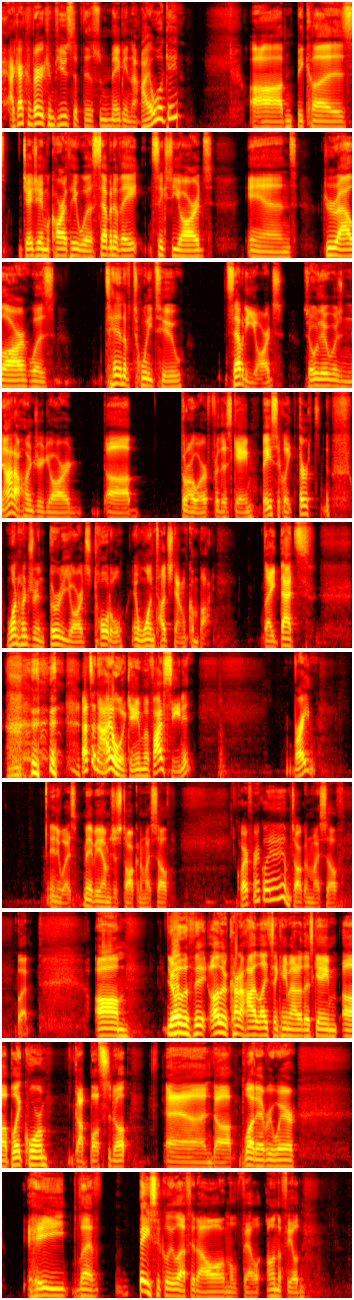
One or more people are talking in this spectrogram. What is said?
I got very confused if this was maybe an Iowa game um, because J.J. McCarthy was 7 of 8, 60 yards, and Drew Allar was 10 of 22, 70 yards. So there was not a 100 yard uh, thrower for this game. Basically, 13, 130 yards total and one touchdown combined. Like, that's. that's an Iowa game if I've seen it. Right? Anyways, maybe I'm just talking to myself. Quite frankly, I am talking to myself. But um, the other thing, other kind of highlights that came out of this game, uh, Blake Corum got busted up and uh, blood everywhere. He left, basically left it all on the field. On the field,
